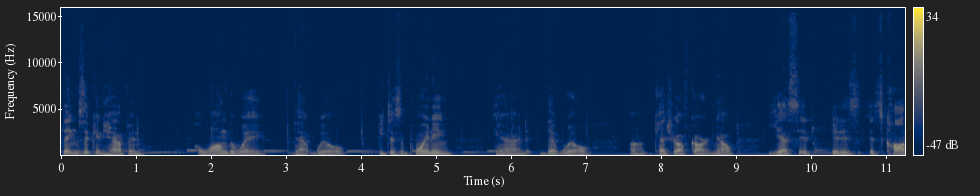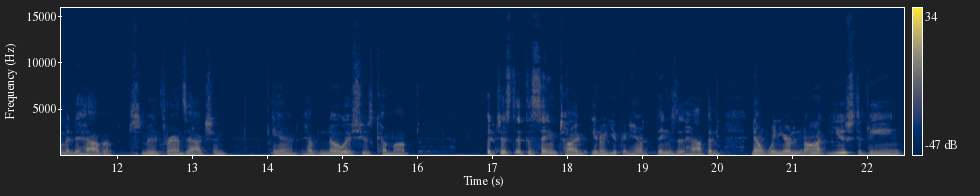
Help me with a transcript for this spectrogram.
things that can happen along the way that will be disappointing and that will uh, catch you off guard. Now, yes, it, it is it's common to have a smooth transaction and have no issues come up. But just at the same time, you know, you can have things that happen now, when you're not used to being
